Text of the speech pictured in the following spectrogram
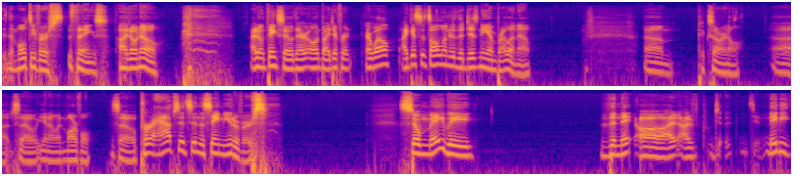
in the multiverse things. I don't know. I don't think so. They're owned by different or well, I guess it's all under the Disney umbrella now. Um Pixar and all. Uh so, you know, and Marvel. So perhaps it's in the same universe. so maybe the name oh I I've maybe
